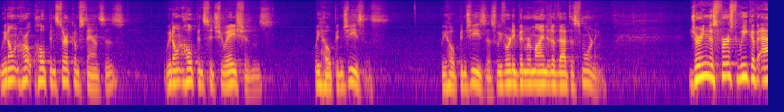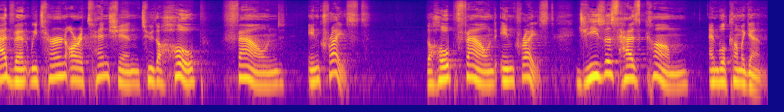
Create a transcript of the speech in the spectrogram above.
We don't hope in circumstances. We don't hope in situations. We hope in Jesus. We hope in Jesus. We've already been reminded of that this morning. During this first week of Advent, we turn our attention to the hope found in Christ. The hope found in Christ. Jesus has come and will come again.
